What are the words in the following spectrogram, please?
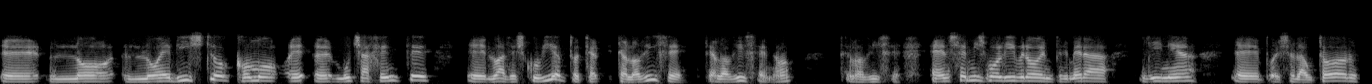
lo, lo, he visto como mucha gente lo ha descubierto, te, te, lo dice, te lo dice, ¿no? Te lo dice. En ese mismo libro, en primera línea, eh, pues el autor,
